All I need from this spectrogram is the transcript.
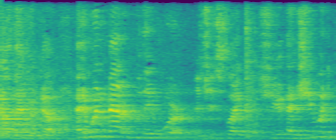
Down they would go, and it wouldn't matter who they were. It's just like she and she would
